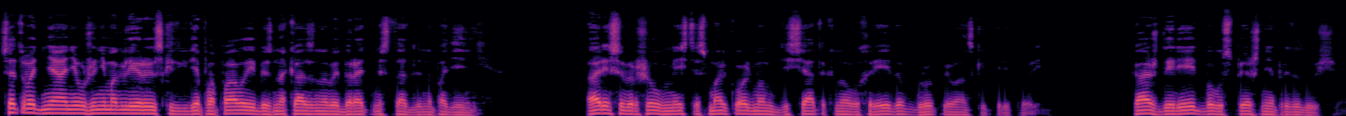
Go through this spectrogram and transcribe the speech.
С этого дня они уже не могли рыскать где попало и безнаказанно выбирать места для нападений. Ари совершил вместе с Малькольмом десяток новых рейдов в группе ливанской территории. Каждый рейд был успешнее предыдущего.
